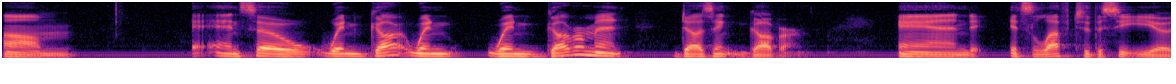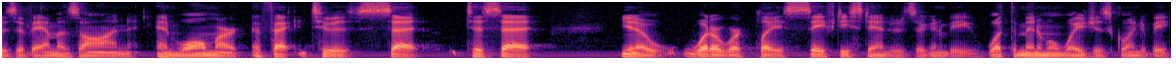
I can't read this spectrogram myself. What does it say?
Um, and so when go- when when government doesn't govern and it's left to the CEOs of Amazon and Walmart effect, to set to set you know what our workplace safety standards are going to be, what the minimum wage is going to be.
